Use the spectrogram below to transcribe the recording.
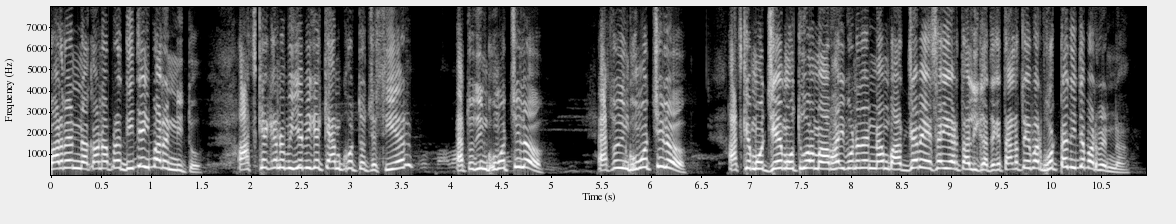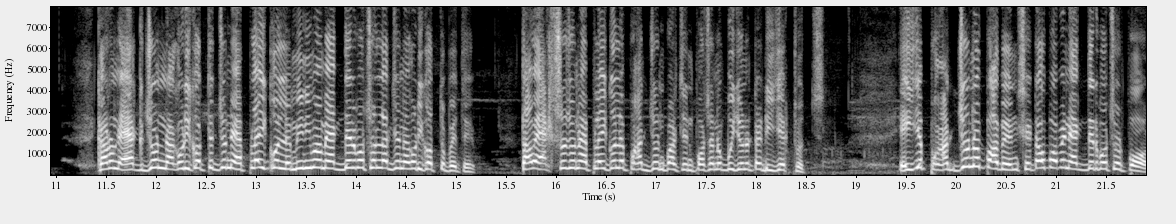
পারবেন না কারণ আপনারা দিতেই পারেননি তো। আজকে কেন বিজেপিকে ক্যাম্প করতে হচ্ছে? সিএর এতদিন ঘুমোচ্ছিল? এতদিন ঘুমোচ্ছিল? আজকে যে মতুয়া মা ভাই বোনদের নাম বাদ যাবে এসআইআর তালিকা থেকে তারা তো এবার ভোটটা দিতে পারবেন না। কারণ একজন নাগরিকত্বের জন্য অ্যাপ্লাই করলে মিনিমাম এক দেড় বছর লাগছে নাগরিকত্ব পেতে। তাও একশো জন অ্যাপ্লাই করলে পাঁচজন পাচ্ছেন পঁচানব্বই জনেরটা রিজেক্ট হচ্ছে। এই যে পাঁচজনও পাবেন সেটাও পাবেন এক দেড় বছর পর।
